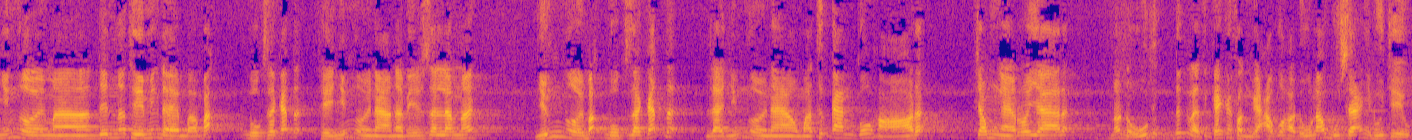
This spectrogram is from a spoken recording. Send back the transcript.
những người mà đinh nó thêm vấn đề mà bắt buộc gia cách thì những người nào Nabi Sallam nói những người bắt buộc gia cách đó, là những người nào mà thức ăn của họ đó trong ngày roya đó nó đủ tức là cái cái phần gạo của họ đủ nấu buổi sáng và buổi chiều.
